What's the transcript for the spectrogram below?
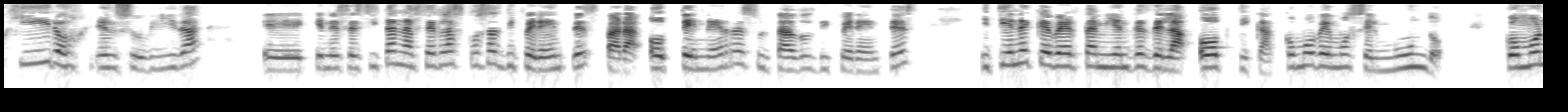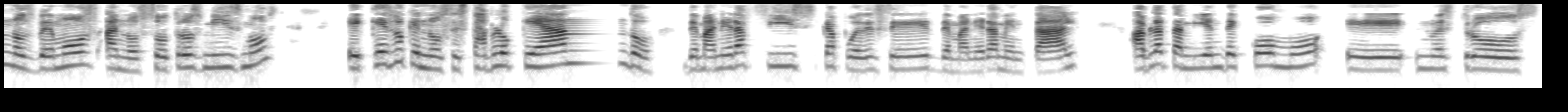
giro en su vida, eh, que necesitan hacer las cosas diferentes para obtener resultados diferentes. Y tiene que ver también desde la óptica, cómo vemos el mundo, cómo nos vemos a nosotros mismos eh, qué es lo que nos está bloqueando de manera física, puede ser de manera mental. Habla también de cómo eh, nuestros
